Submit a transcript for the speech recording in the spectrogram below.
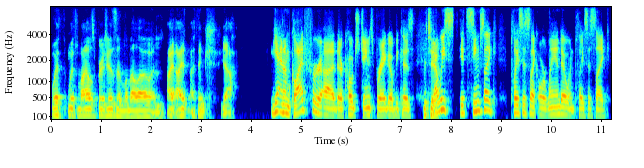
with with Miles Bridges and Lamelo, and I, I, I think, yeah, Yeah, and I'm glad for uh, their coach James Borrego because it always it seems like places like Orlando and places like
